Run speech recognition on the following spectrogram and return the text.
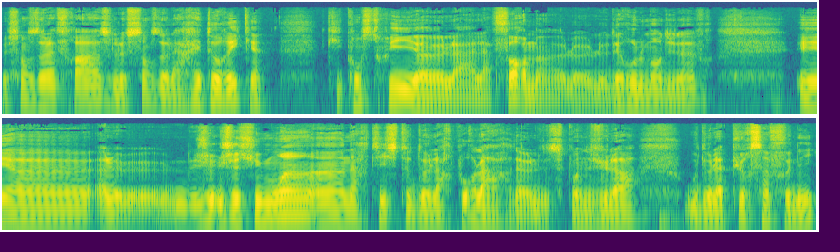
le sens de la phrase, le sens de la rhétorique qui construit la, forme, le déroulement d'une œuvre. Et euh, euh, je, suis moins un artiste de l'art pour l'art, de, ce point de vue-là, ou de la pure symphonie.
